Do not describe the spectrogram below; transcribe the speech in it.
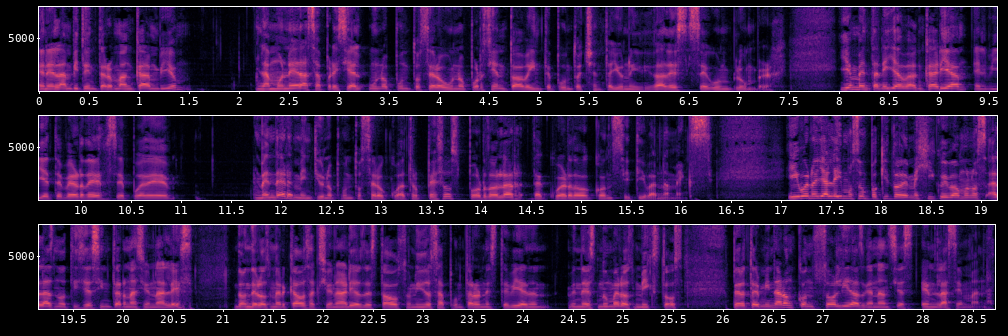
En el ámbito interbancario, la moneda se aprecia el 1.01% a 20.81 unidades según Bloomberg. Y en ventanilla bancaria, el billete verde se puede vender en 21.04 pesos por dólar de acuerdo con Citibanamex. Y bueno, ya leímos un poquito de México y vámonos a las noticias internacionales, donde los mercados accionarios de Estados Unidos apuntaron este viernes números mixtos, pero terminaron con sólidas ganancias en la semana,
